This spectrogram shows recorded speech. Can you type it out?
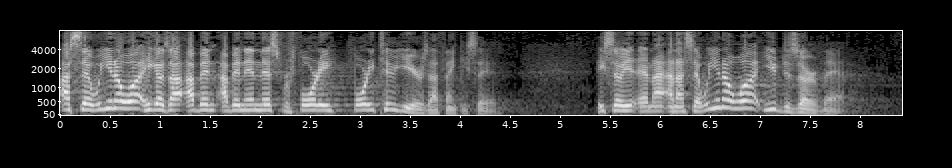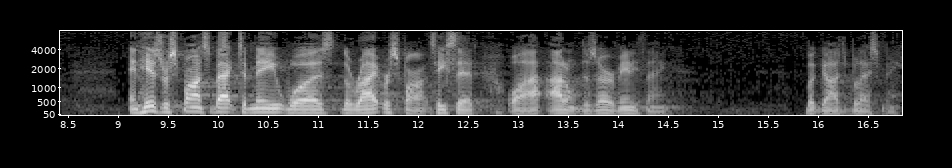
I said, Well, you know what? He goes, I, have been, I've been in this for 40, 42 years, I think he said. He said, and I, and I said, Well, you know what? You deserve that. And his response back to me was the right response. He said, Well, I, I don't deserve anything, but God's blessed me.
